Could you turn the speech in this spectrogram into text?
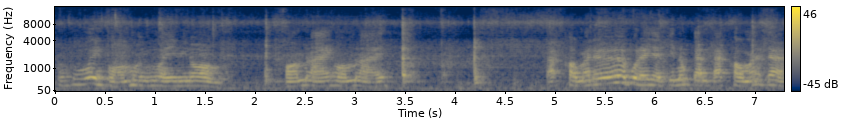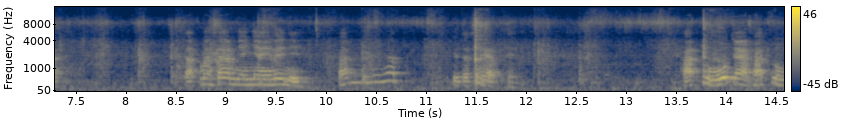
โอ้โหหอมห่วยห่วยๆพี่น้องหอมหลายหอมหลายตักเข้ามาเด้อผู้ใดอยากกินน้ำกันตักเข้ามาจ้ะตักมาซ้ำใหญ่ๆเลยนี่ปัดเป็นตะแซ่บเลยพัดหนูจ้ะพัดหนู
